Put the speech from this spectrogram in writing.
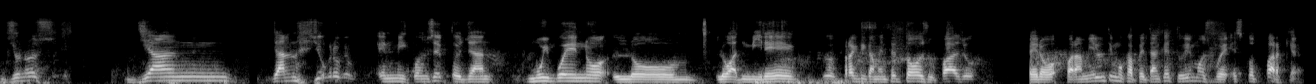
yo no ya, ya, yo creo que en mi concepto ya muy bueno, lo, lo admiré prácticamente todo su paso, pero para mí el último capitán que tuvimos fue Scott Parker.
